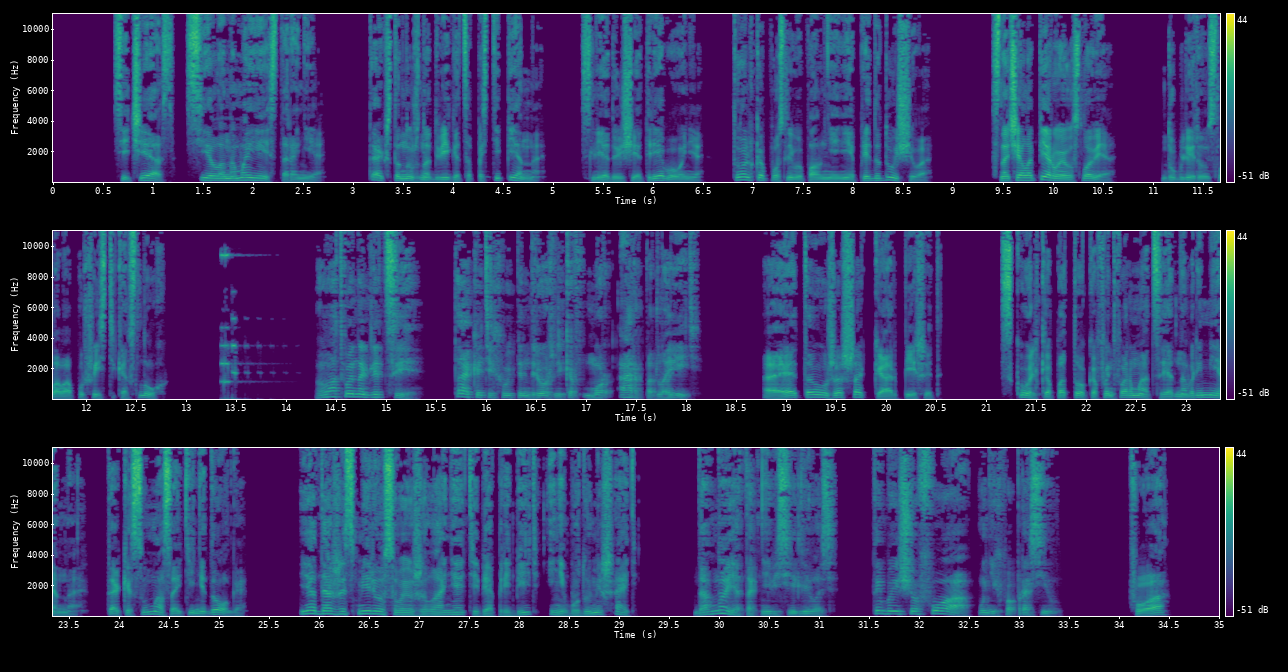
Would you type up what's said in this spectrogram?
Сейчас сила на моей стороне, так что нужно двигаться постепенно. Следующее требование — только после выполнения предыдущего. Сначала первое условие. Дублирую слова Пушистика вслух. «Вот вы наглецы. Так этих выпендрежников Мор-Ар подловить. А это уже Шакар пишет. Сколько потоков информации одновременно, так и с ума сойти недолго. Я даже смирю свое желание тебя прибить и не буду мешать. Давно я так не веселилась. Ты бы еще фуа у них попросил. Фуа?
